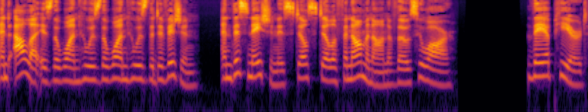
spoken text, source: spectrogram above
and Allah is the one who is the one who is the division, and this nation is still still a phenomenon of those who are. They appeared.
